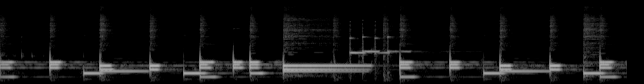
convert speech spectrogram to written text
Thank you.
